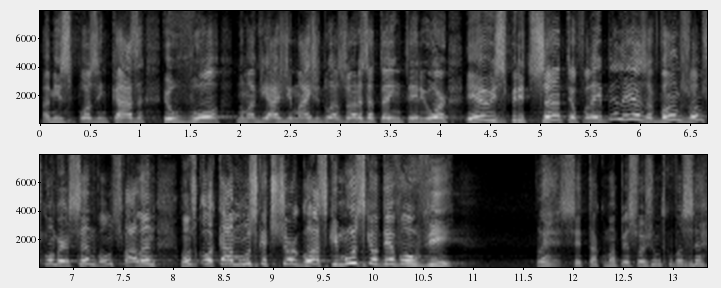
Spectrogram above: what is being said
a minha esposa em casa, eu vou numa viagem de mais de duas horas até o interior. Eu e o Espírito Santo, eu falei, beleza, vamos, vamos conversando, vamos falando, vamos colocar a música que o senhor gosta. Que música eu devo ouvir? Ué, você está com uma pessoa junto com você.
